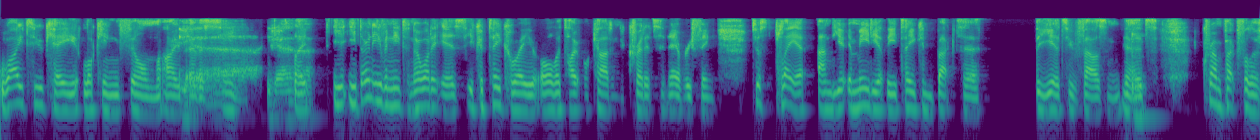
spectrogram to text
Y2K looking film I've ever seen. Yeah. Like you, you don't even need to know what it is. You could take away all the title card and the credits and everything. Just play it, and you're immediately taken back to the year 2000. Yeah, mm. it's cram packed full of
